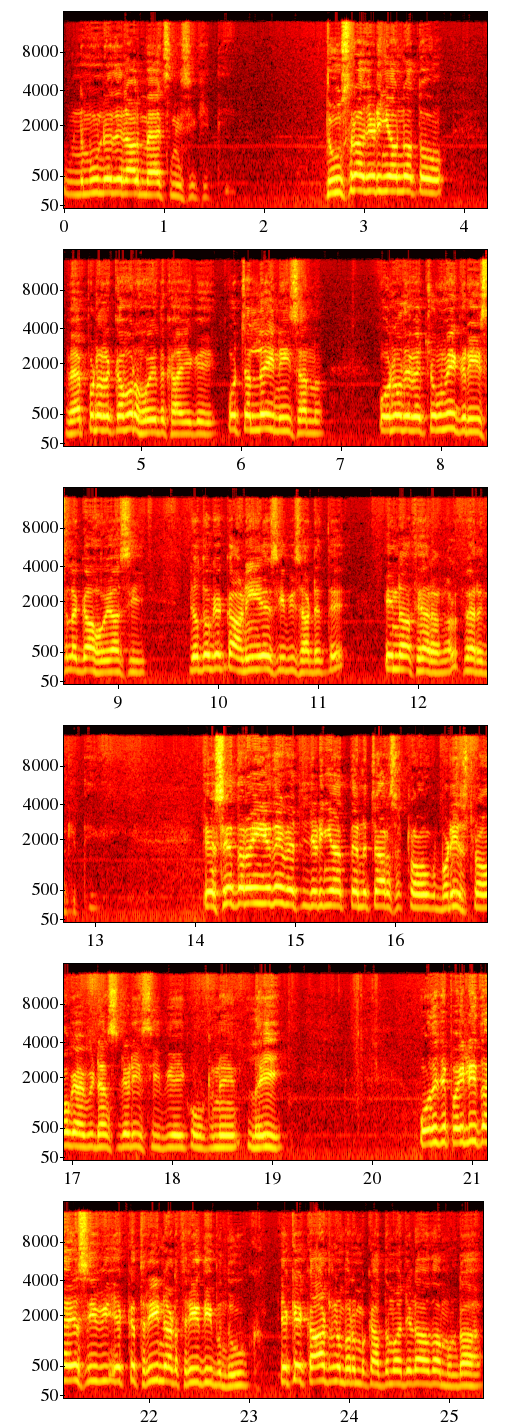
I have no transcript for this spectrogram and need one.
ਨਮੂਨੇ ਦੇ ਨਾਲ ਮੈਚ ਨਹੀਂ ਸੀ ਕੀਤੀ। ਦੂਸਰਾ ਜਿਹੜੀਆਂ ਉਹਨਾਂ ਤੋਂ ਵੈਪਨ ਰਿਕਵਰ ਹੋਏ ਦਿਖਾਏ ਗਏ, ਉਹ ਚੱਲੇ ਹੀ ਨਹੀਂ ਸਨ। ਉਹਨਾਂ ਦੇ ਵਿੱਚ ਉਵੇਂ ਗਰੀਸ ਲੱਗਾ ਹੋਇਆ ਸੀ ਜਦੋਂ ਕਿ ਕਹਾਣੀ ਇਹ ਸੀ ਵੀ ਸਾਡੇ ਤੇ ਇਹਨਾਂ ਹਥਿਆਰਾਂ ਨਾਲ ਫਾਇਰਿੰਗ ਕੀਤੀ ਗਈ। ਇਸੇ ਤਰ੍ਹਾਂ ਹੀ ਇਹਦੇ ਵਿੱਚ ਜਿਹੜੀਆਂ ਤਿੰਨ ਚਾਰ ਸਟਰੋਂਗ ਬੜੀ ਸਟਰੋਂਗ ਐਵੀਡੈਂਸ ਜਿਹੜੀ ਸੀਬੀਆਈ ਕੋਰਟ ਨੇ ਲਈ, ਉਹਦੇ 'ਚ ਪਹਿਲੀ ਤਾਂ ਇਹ ਸੀ ਵੀ ਇੱਕ 303 ਦੀ ਬੰਦੂਕ, ਇੱਕ 61 ਨੰਬਰ ਮੁਕੱਦਮਾ ਜਿਹੜਾ ਉਹਦਾ ਮੁੰਡਾ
